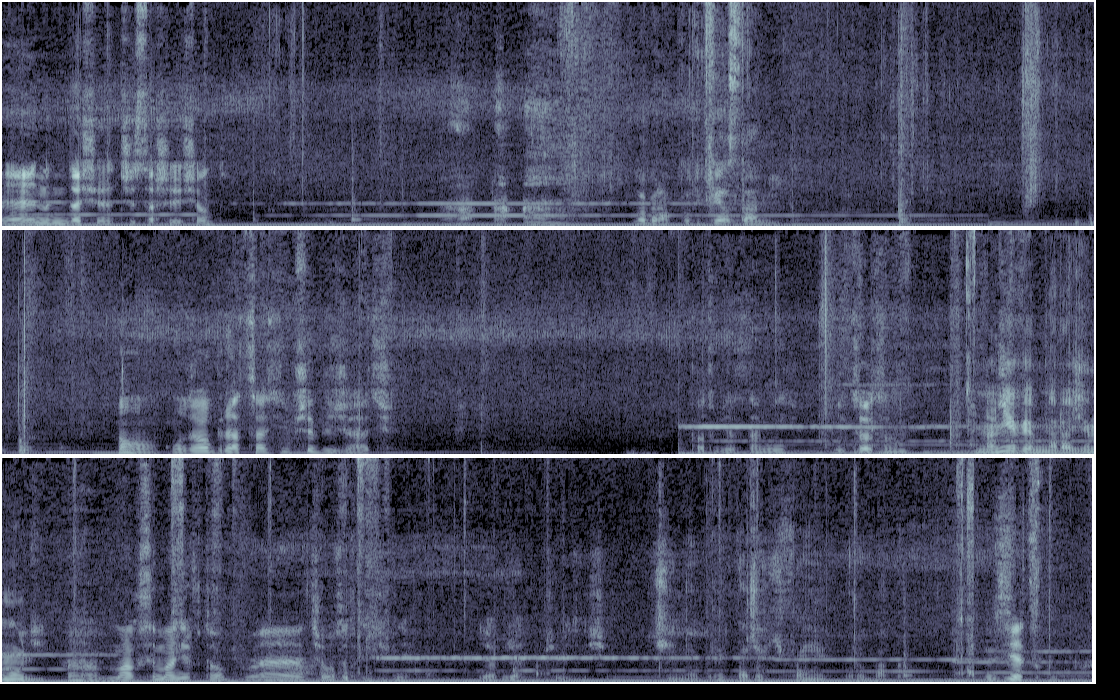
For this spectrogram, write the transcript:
E, no nie da się 360. Dobra, pod gwiazdami. O, mogę obracać i przybliżać. Pod gwiazdami. I co to? No nie wiem, na razie muli. A, maksymalnie w to? Eee, czemu to tak dziwnie? Dobry, przywitaj się. Dzień dobry, patrz jaki fajny robak. Zjedz kurwa.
